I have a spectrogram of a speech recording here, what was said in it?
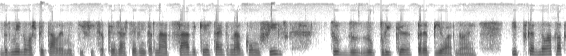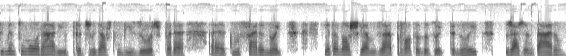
dormir num hospital é muito difícil. Quem já esteve internado sabe, e quem está internado com um filho, tudo duplica para pior, não é? E, portanto, não há propriamente um horário para desligar os televisores, para uh, começar a noite. Então nós chegamos a, por volta das oito da noite, já jantaram,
